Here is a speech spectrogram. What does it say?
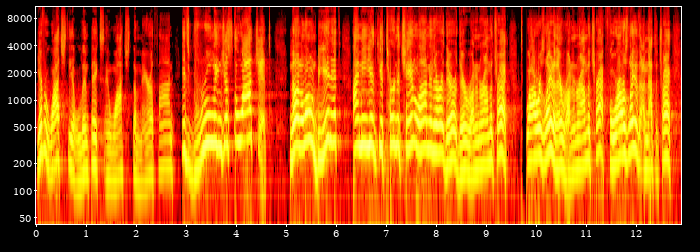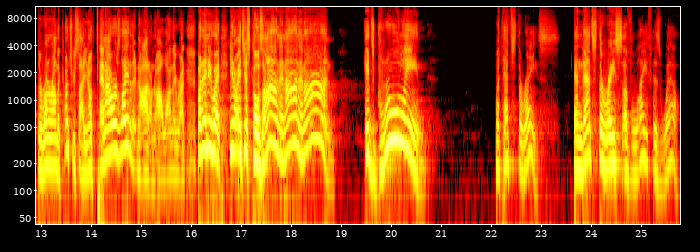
You ever watch the Olympics and watch the marathon? It's grueling just to watch it, not alone be in it. I mean, you, you turn the channel on and they're, they're, they're running around the track. Two hours later, they're running around the track. Four hours later, I'm not the track, they're running around the countryside. You know, 10 hours later, no, I don't know how long they run. But anyway, you know, it just goes on and on and on. It's grueling. But that's the race. And that's the race of life as well.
